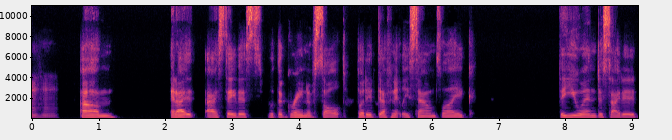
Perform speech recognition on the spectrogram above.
Mm-hmm. Um, and I I say this with a grain of salt, but it definitely sounds like the UN decided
